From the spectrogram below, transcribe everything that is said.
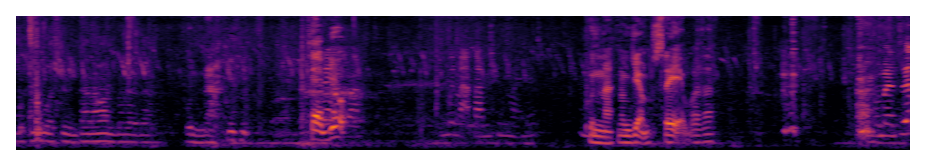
บางทีว่าตื่นตาลอนไปเลยนะพุ่นนะแซ่บเยอะ มือหนาตามขึ้นไหมพุ่นนะน้องเยี่ยมแซ่บว่าซะมันเป็นแซ่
